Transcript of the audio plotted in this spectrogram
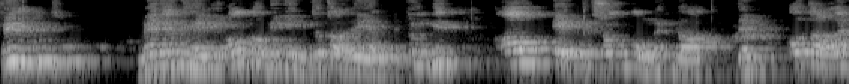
fylt med Den hellige ånd og begynte å tale igjen med tunger, alt ettersom ånden ga dem å tale.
